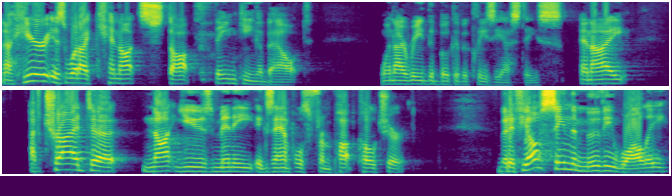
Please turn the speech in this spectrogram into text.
Now, here is what I cannot stop thinking about when I read the book of Ecclesiastes. And I, I've tried to not use many examples from pop culture. But if y'all seen the movie WALL-E,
